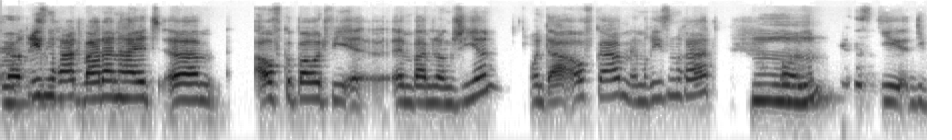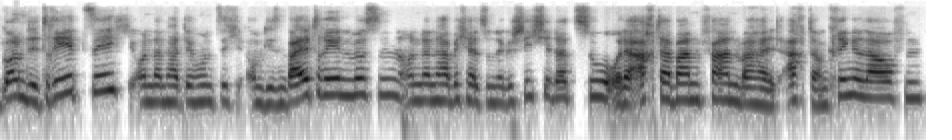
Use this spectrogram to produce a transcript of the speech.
äh, Riesenrad war dann halt ähm, aufgebaut wie äh, beim Longieren und da Aufgaben im Riesenrad. Mhm. Und die, die Gondel dreht sich und dann hat der Hund sich um diesen Ball drehen müssen und dann habe ich halt so eine Geschichte dazu. Oder Achterbahn fahren war halt Achter- und Kringel laufen.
